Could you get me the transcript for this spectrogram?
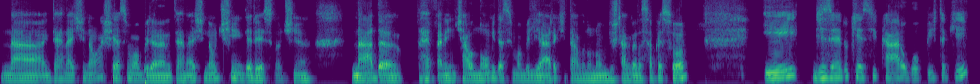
na internet, não achei essa imobiliária na internet, não tinha endereço, não tinha nada referente ao nome dessa imobiliária, que estava no nome do Instagram dessa pessoa, e dizendo que esse cara, o golpista, que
